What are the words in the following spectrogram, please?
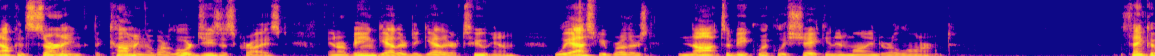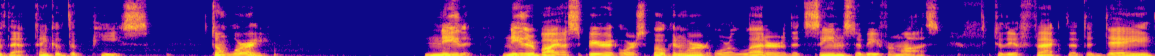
Now concerning the coming of our Lord Jesus Christ and our being gathered together to him, we ask you, brothers, not to be quickly shaken in mind or alarmed. Think of that. Think of the peace. Don't worry. Neither, neither by a spirit or a spoken word or a letter that seems to be from us, to the effect that the day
